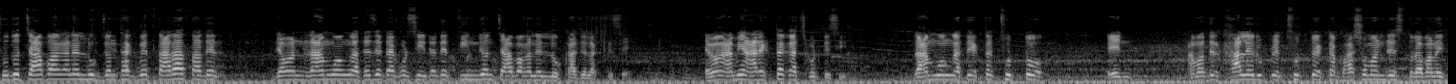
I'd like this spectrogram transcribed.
শুধু চা বাগানের লোকজন থাকবে, তারা তাদের যেমন রামগঙ্গাতে যেটা করছি, এটাতে তিনজন চা বাগানের লোক কাজে লাগতেছে। এবং আমি আরেকটা কাজ করতেছি। রামগঙ্গাতে একটা ছোট্ট, এই আমাদের খালের উপরে ছোট্ট একটা ভাসমান রেস্তোরাঁ বানাইতেছি।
